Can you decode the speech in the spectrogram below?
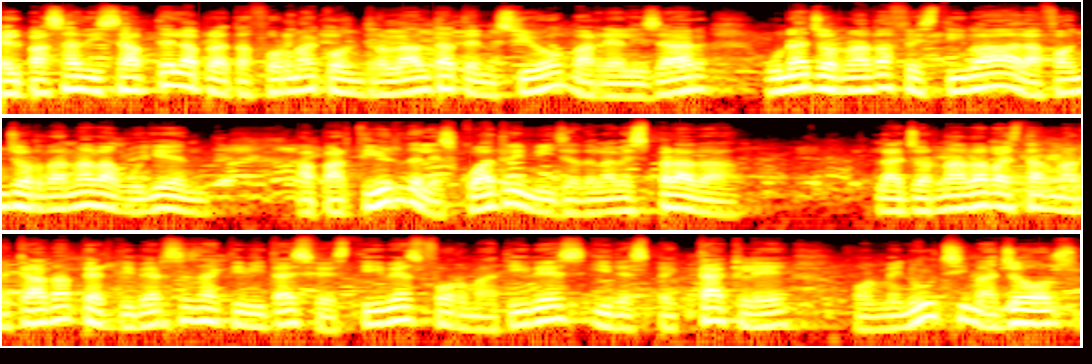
El passat dissabte, la plataforma contra l'alta tensió va realitzar una jornada festiva a la Font Jordana d'Agullent, a partir de les 4 i mitja de la vesprada. La jornada va estar marcada per diverses activitats festives, formatives i d'espectacle, on menuts i majors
